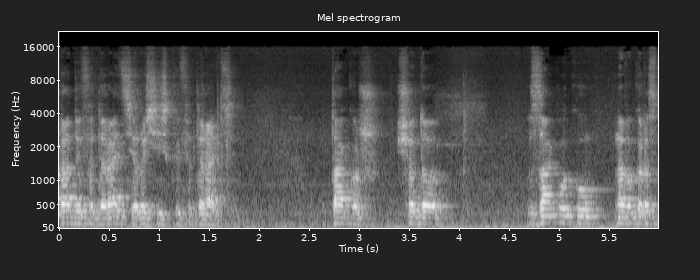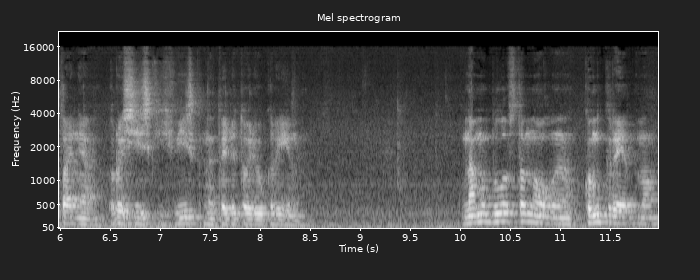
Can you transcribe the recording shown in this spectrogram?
Ради Федерації Російської Федерації. Також щодо заклику на використання російських військ на території України. Нами було встановлено конкретно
